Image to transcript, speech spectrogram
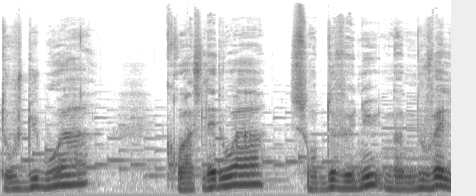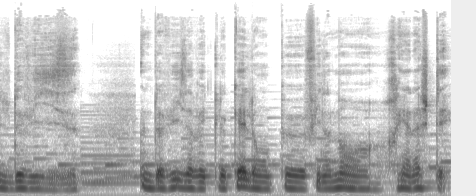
touche du bois, croise les doigts, sont devenues nos nouvelles devises. Une devise avec laquelle on peut finalement rien acheter.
